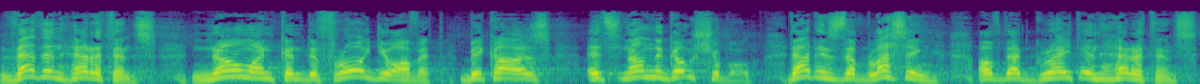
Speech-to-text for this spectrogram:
That inheritance, no one can defraud you of it because it's non negotiable. That is the blessing of that great inheritance.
